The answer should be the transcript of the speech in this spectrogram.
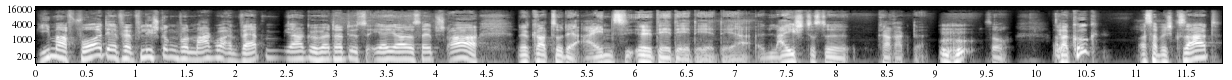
wie man vor der Verpflichtung von Marco Antwerpen ja gehört hat, ist er ja selbst, ah, nicht gerade so der einzige, äh, der, der, der, der leichteste Charakter. Mhm. So. Aber ja. guck, was habe ich gesagt?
